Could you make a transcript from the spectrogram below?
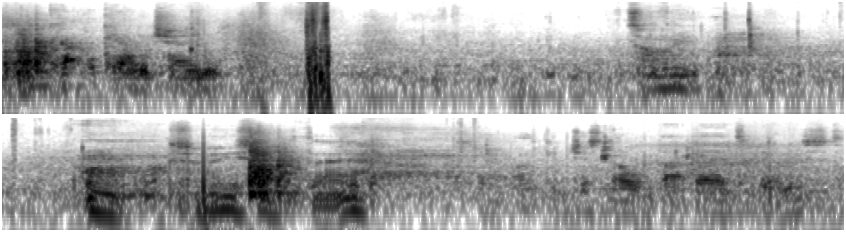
Cut the cam chain. Tight. Oh, so he's up there. I could just hold that there to be honest.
